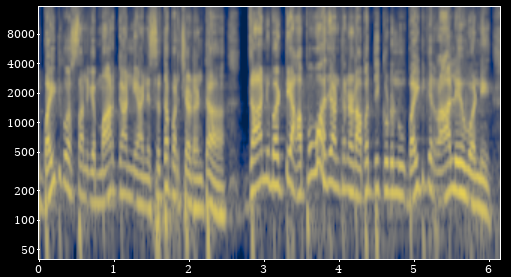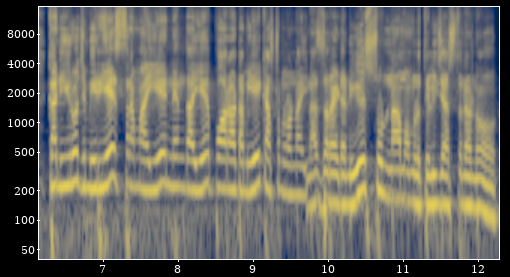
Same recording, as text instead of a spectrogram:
బయటకు వస్తానికి మార్గాన్ని ఆయన సిద్ధపరిచాడంట. దాన్ని బట్టి అపవాది అంటున్నాడు అబద్ధికుడు నువ్వు బయటికి రాలేవు అని. కానీ ఈరోజు మీరు ఏ శ్రమ ఏ నింద ఏ పోరాటం ఏ కష్టంలో ఉన్నాయి నజరైడ్ అని యేసు నామంలో తెలియజేస్తున్నాను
